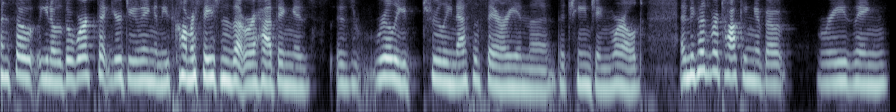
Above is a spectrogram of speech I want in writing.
And so, you know, the work that you're doing and these conversations that we're having is is really truly necessary in the the changing world. And because we're talking about raising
